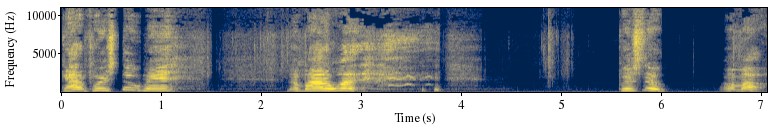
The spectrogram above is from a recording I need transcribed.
Gotta push through, man. No matter what. push through. I'm out.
